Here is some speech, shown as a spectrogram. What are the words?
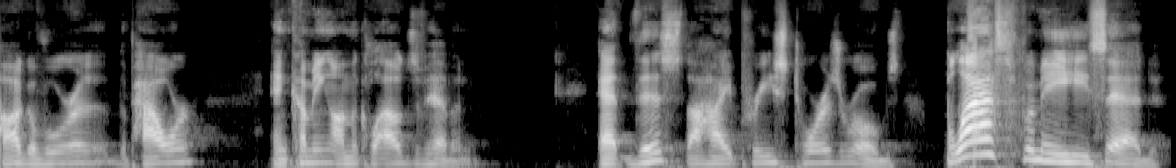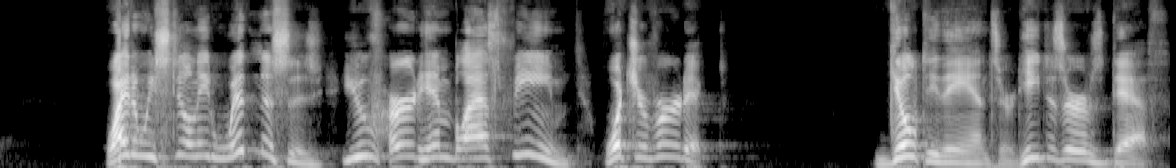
Hagavura, the power, and coming on the clouds of heaven. At this, the high priest tore his robes. Blasphemy, he said. Why do we still need witnesses? You've heard him blaspheme. What's your verdict? Guilty, they answered. He deserves death.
